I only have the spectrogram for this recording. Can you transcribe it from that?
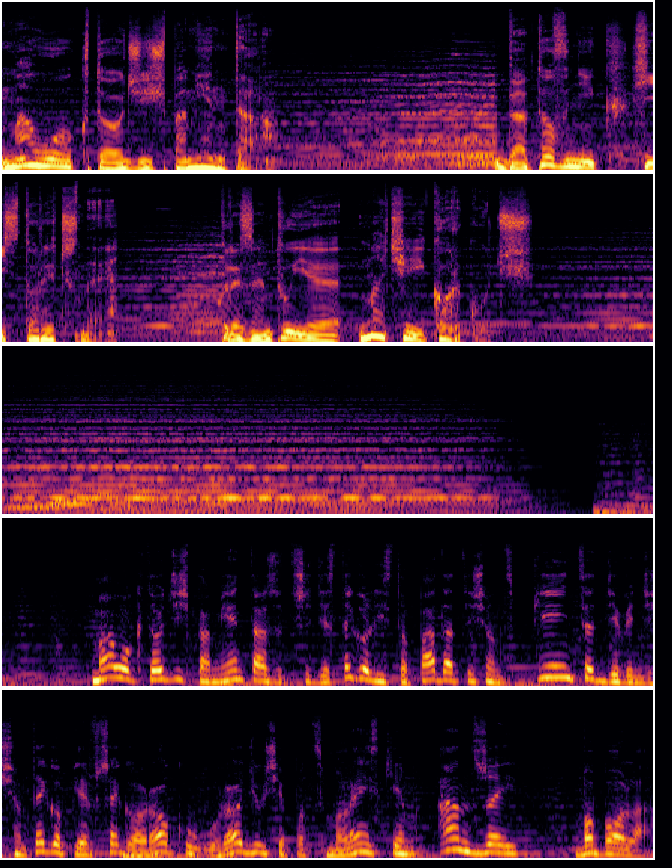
Mało kto dziś pamięta. Datownik historyczny prezentuje Maciej Korkuć. Mało kto dziś pamięta, że 30 listopada 1591 roku urodził się pod Smoleńskiem Andrzej Bobola,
